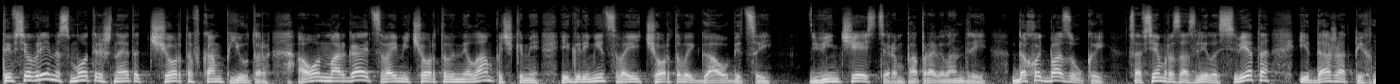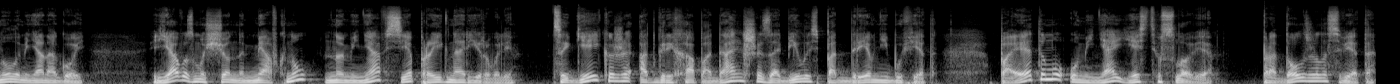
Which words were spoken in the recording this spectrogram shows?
Ты все время смотришь на этот чертов компьютер, а он моргает своими чертовыми лампочками и гремит своей чертовой гаубицей». «Винчестером», — поправил Андрей. «Да хоть базукой». Совсем разозлилась Света и даже отпихнула меня ногой. Я возмущенно мявкнул, но меня все проигнорировали. Цигейка же от греха подальше забилась под древний буфет. «Поэтому у меня есть условия», — продолжила Света.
